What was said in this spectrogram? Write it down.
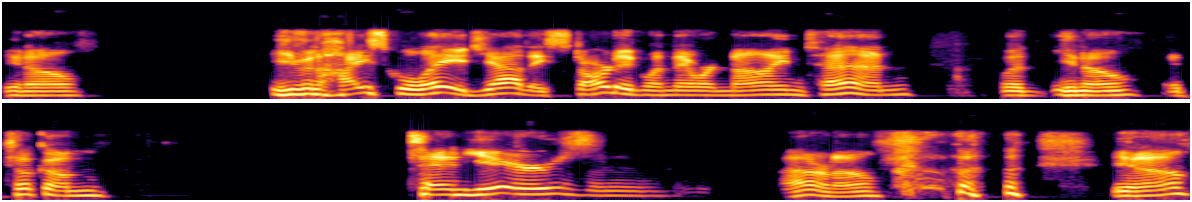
you know even high school age yeah they started when they were 9 10 but you know it took them 10 years and i don't know you know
